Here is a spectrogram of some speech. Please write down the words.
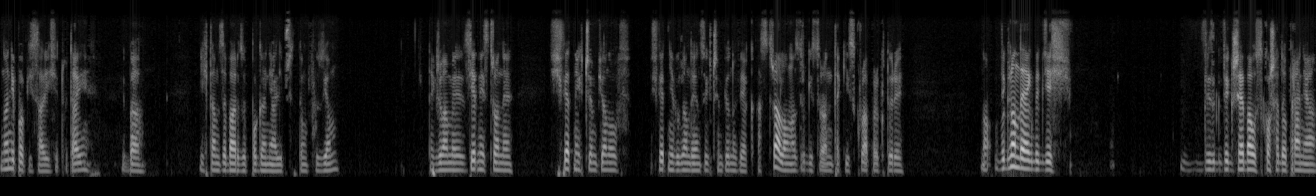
No nie popisali się tutaj. Chyba ich tam za bardzo poganiali przed tą fuzją. Także mamy z jednej strony świetnych czempionów, świetnie wyglądających czempionów jak Astralon, a z drugiej strony taki Scrapper, który no, wygląda jakby gdzieś wy- wygrzebał z kosza do prania,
